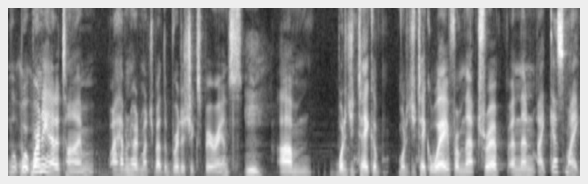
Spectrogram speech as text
we're running out of time. I haven't heard much about the british experience. Mm. Um, what did you take of, what did you take away from that trip? And then I guess my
